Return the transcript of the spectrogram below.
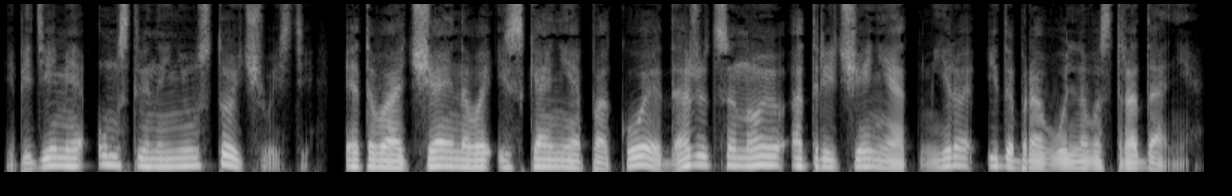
эпидемия умственной неустойчивости, этого отчаянного искания покоя даже ценою отречения от мира и добровольного страдания.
